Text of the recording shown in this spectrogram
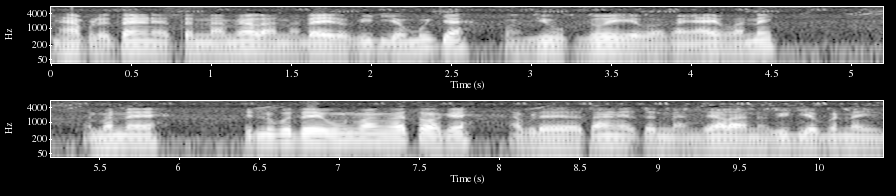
ને આપણે તરણેતરના મેળાના ડાયરો વીડિયો મૂક્યા, પણ વ્યૂ જોઈએ એવા કાંઈ આવ્યા નહીં. મને એટલું બધું ઉમંગ હતો કે આપણે તરણેતરના મેળાનો વીડિયો બનાવી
